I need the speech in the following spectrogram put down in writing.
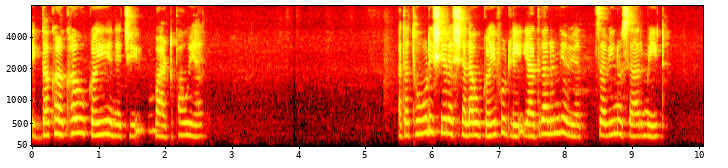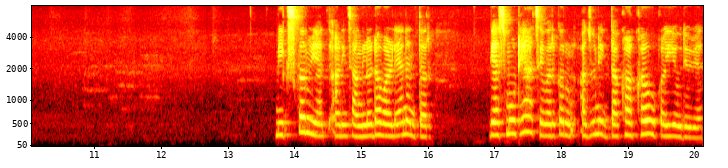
एकदा खळखळ उकळी येण्याची वाट पाहूयात. आता थोडीशी रश्श्याला उकळी फुटली यात घालून घेऊयात चवीनुसार मीठ. मिक्स करूयात आणि चांगलं ढवळल्यानंतर गॅस मोठ्या आचेवर करून अजून एकदा खळखळ उकळी येऊ देऊयात.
